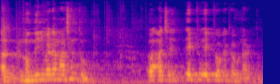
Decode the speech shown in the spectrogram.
আর Nandini madam আছেন তো? ও, আচ্ছা একটু একটু অপেক্ষা করুন আর একটু।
